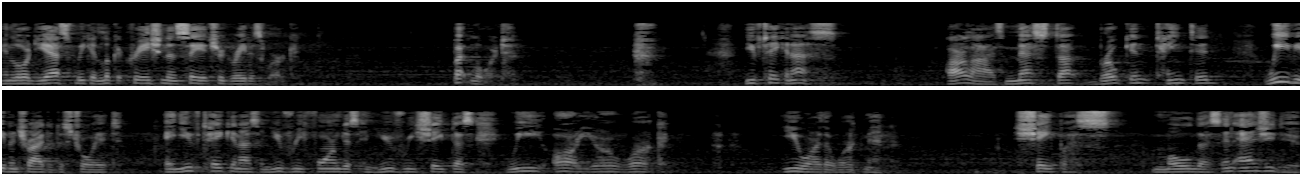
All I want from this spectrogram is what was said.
And Lord, yes, we can look at creation and say it's your greatest work. But Lord, you've taken us, our lives messed up, broken, tainted. We've even tried to destroy it. And you've taken us and you've reformed us and you've reshaped us. We are your work. You are the workman shape us, mold us, and as you do,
